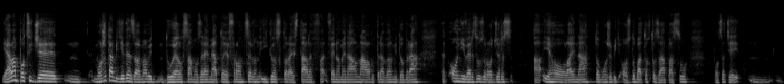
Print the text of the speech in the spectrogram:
Ja mám pocit, že mm, môže tam byť jeden zaujímavý duel samozrejme a to je Front Seven Eagles, ktorá je stále fenomenálna alebo teda veľmi dobrá. Tak oni versus Rodgers a jeho line to môže byť ozdoba tohto zápasu. V podstate mm,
